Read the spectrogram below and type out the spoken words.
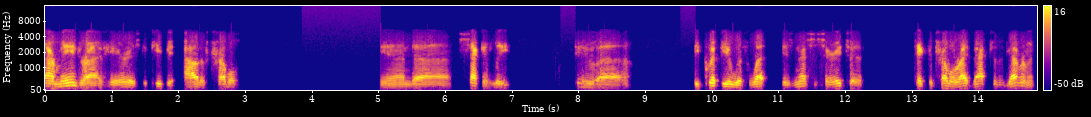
our main drive here is to keep you out of trouble. And uh, secondly, to uh, equip you with what is necessary to take the trouble right back to the government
